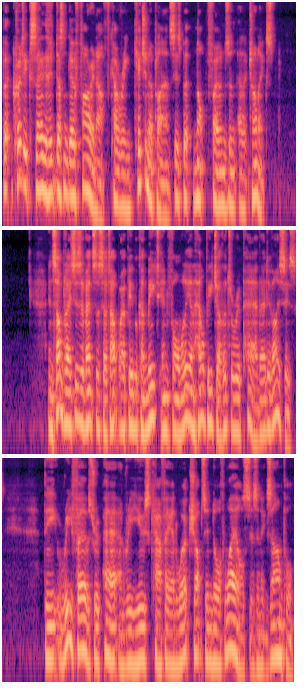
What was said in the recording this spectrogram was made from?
but critics say that it doesn't go far enough, covering kitchen appliances but not phones and electronics. In some places, events are set up where people can meet informally and help each other to repair their devices. The Refurbs Repair and Reuse Cafe and Workshops in North Wales is an example.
